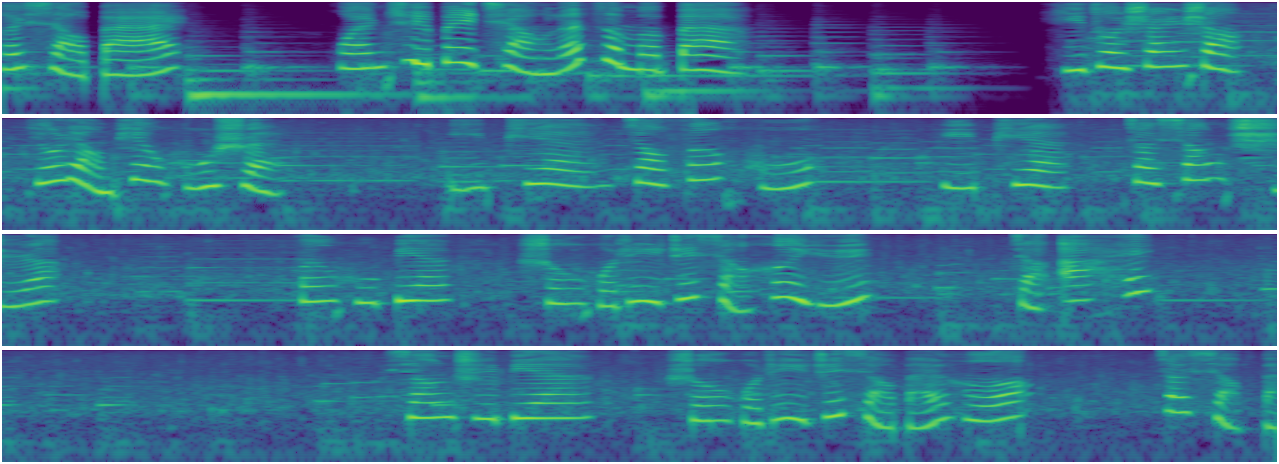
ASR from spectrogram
和小白，玩具被抢了怎么办？一座山上有两片湖水，一片叫分湖，一片叫香池。分湖边生活着一只小鹤鱼，叫阿黑；香池边生活着一只小白鹅，叫小白。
